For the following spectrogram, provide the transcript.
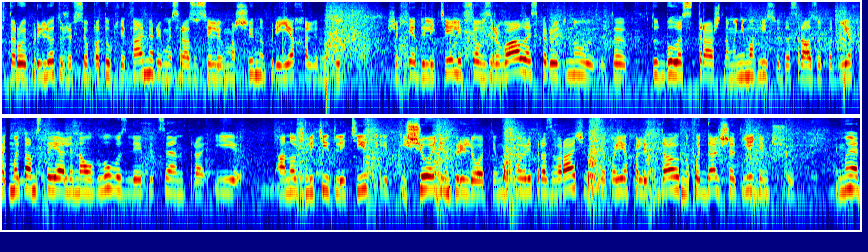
второй прилет, уже все, потухли камеры, мы сразу сели в машину, приехали, но тут шахеды летели, все взрывалось, короче, ну, это, тут было страшно, мы не могли сюда сразу подъехать. Мы там стояли на углу возле эпицентра, и оно же летит, летит, и еще один прилет. И мы, говорит, разворачиваться, поехали туда, ну, хоть дальше отъедем чуть-чуть. И мы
